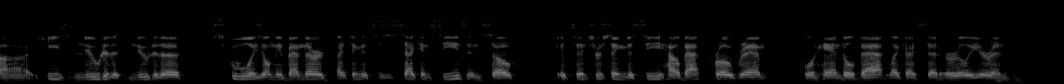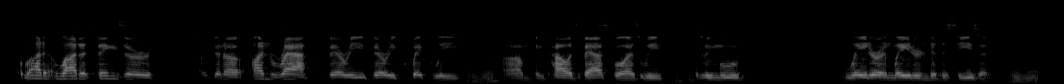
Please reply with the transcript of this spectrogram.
uh, he's new to the new to the school. He's only been there. I think this is his second season, so it's interesting to see how that program will handle that. Like I said earlier, and mm-hmm. a lot of a lot of things are, are going to unwrap very very quickly mm-hmm. um, in college basketball as we mm-hmm. as we move later and later into the season. Mm-hmm.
